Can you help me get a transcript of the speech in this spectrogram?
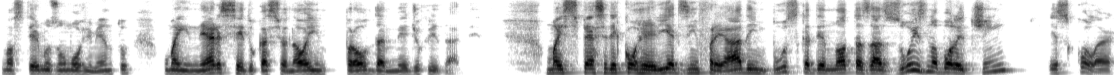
nós termos um movimento, uma inércia educacional em prol da mediocridade. Uma espécie de correria desenfreada em busca de notas azuis no boletim escolar,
